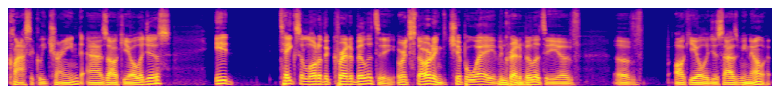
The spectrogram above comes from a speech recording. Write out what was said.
classically trained as archaeologists, it takes a lot of the credibility, or it's starting to chip away the mm-hmm. credibility of of archaeologists as we know it,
